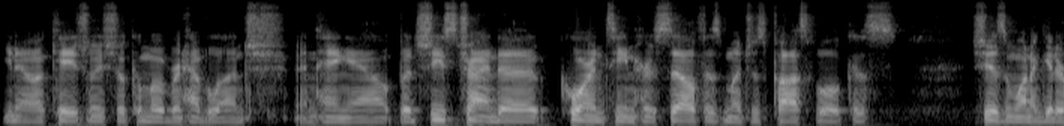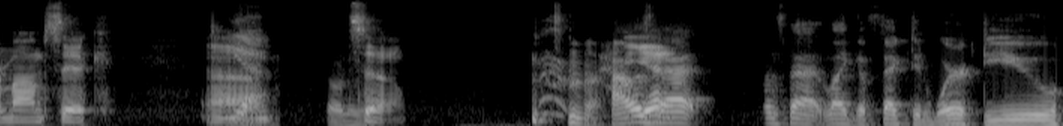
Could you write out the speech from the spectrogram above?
you know, occasionally she'll come over and have lunch and hang out, but she's trying to quarantine herself as much as possible because she doesn't want to get her mom sick. Um, Yeah. Totally. So how is Yeah. that how's that like affected work do you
